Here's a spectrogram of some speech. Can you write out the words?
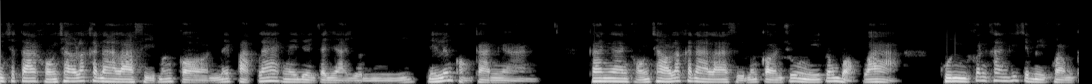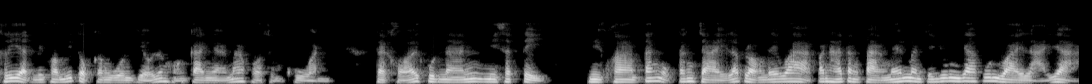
ดวงชะตาของชาวลัคนาราศีมังกรในปากแรกในเดือนกันยายนนี้ ในเรื่องของการงาน การงานของชาวลัคนาราศีมังกรช่วงนี้ต้องบอกว่า คุณค่อนข้างที่จะมีความเครียด มีความวิตกกังวลเกี่ยวเรื่องของการงานมากพอสมควร แต่ขอให้คุณนั้นมีสติ มีความตั้งอกตั้งใจรับรองได้ว่าปัญหาต่างๆ แม้มันจะยุ่งยากวุ่นวายหลายอย่าง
